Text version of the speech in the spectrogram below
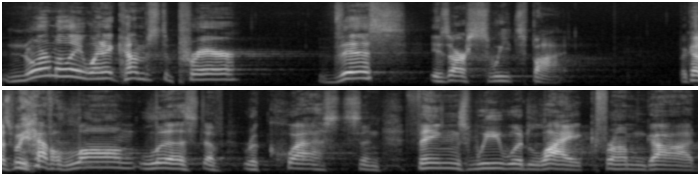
normally, when it comes to prayer, this is our sweet spot because we have a long list of requests and things we would like from God.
